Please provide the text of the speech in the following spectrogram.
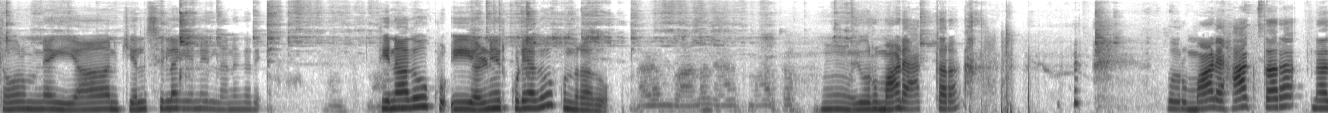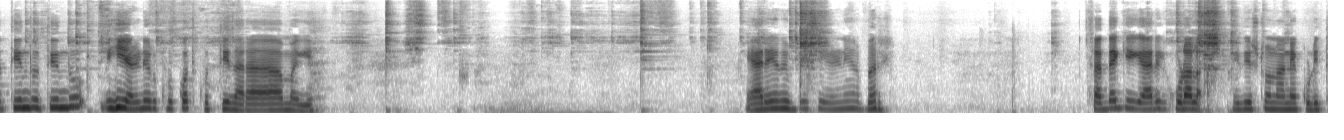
ತವ್ರ ಮನ್ಯಾಗ ಏನು ಕೆಲಸ ಇಲ್ಲ ಏನಿಲ್ಲ ನನಗರಿ ತಿನ್ನೋದು ಈ ಎಳ್ನೀರು ಕುಡಿಯೋದು, ಕುಂದ್ರೋದು. ಹ್ಞೂ ಇವ್ರು ಮಾಡಿ ಹಾಕ್ತಾರ. ಇವ್ರು ಮಾಡಿ ಹಾಕ್ತಾರ, ನಾ ತಿಂದು ತಿಂದು ಈ ಎಳ್ನೀರು ಕುಡ್ಕೋತ ಕೂತಿದಾರ ಆರಾಮಾಗಿ. ಯಾರ್ಯಾರು ಬೇಕು ಎಳ್ನೀರು ಬರ್ರಿ. ಸದ್ಯಕ್ಕೆ ಈಗ ಯಾರಿಗೂ ಕೊಡಲ್ಲ. ಇದಿಷ್ಟು ನಾನೇ ಕುಡಿತ.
